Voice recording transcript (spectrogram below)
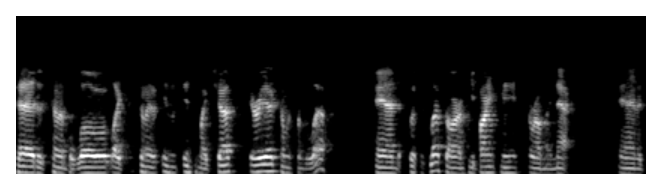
head is kind of below, like kind of in, into my chest area, coming from the left. And with his left arm, he binds me around my neck and it's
